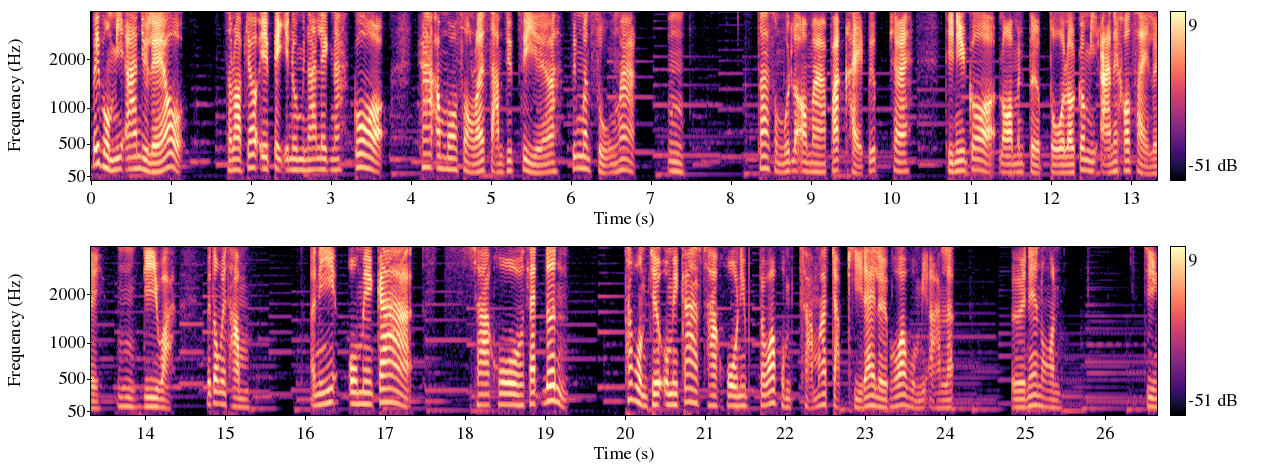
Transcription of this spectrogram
เฮ้ยผมมีอันอยู่แล้วสำหรับเจ้าเอเปกอินโดมินัทเล็กนะ ก็ค่าอม234เลยนะซึ่งมันสูงมาก อืมถ้าสมมุติเราเอามาฟักไข่ปุ๊บใช่ไหม ทีนี้ก็รอมันเติบโตแล้วก็มีอาร์ตให้เขาใส่เลย อืมดีว่ะ ไม่ต้องไปทำอันนี้โอเมก้าชาโคแซดเดิลถ้าผมเจอโอเมก้าชาโคนี่แปลว่าผมสามารถจับขี่ได้เลยเพราะว่าผมมีอาร์ตแล้ว เออแน่นอน จริง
